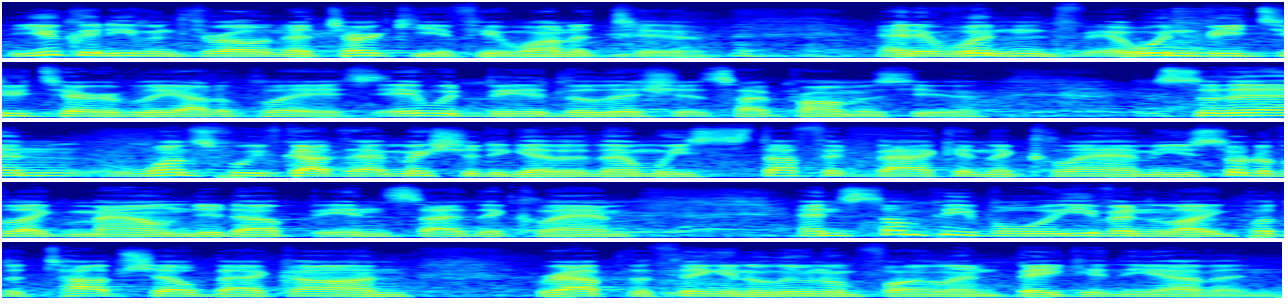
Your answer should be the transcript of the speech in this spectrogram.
you could even throw it in a turkey if you wanted to, and it wouldn't it wouldn't be too terribly out of place. It would be delicious, I promise you. So then once we've got that mixture together, then we stuff it back in the clam. You sort of like mound it up inside the clam, and some people even like put the top shell back on, wrap the thing in aluminum foil, and bake it in the oven.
